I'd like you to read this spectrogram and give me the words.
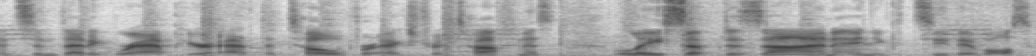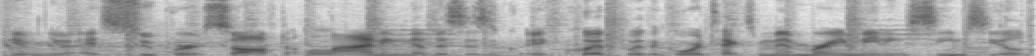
and synthetic wrap here at the toe for extra toughness. Lace-up design and you can see they've also given you a super soft lining. Now this is equipped with a Gore-Tex membrane meaning seam sealed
